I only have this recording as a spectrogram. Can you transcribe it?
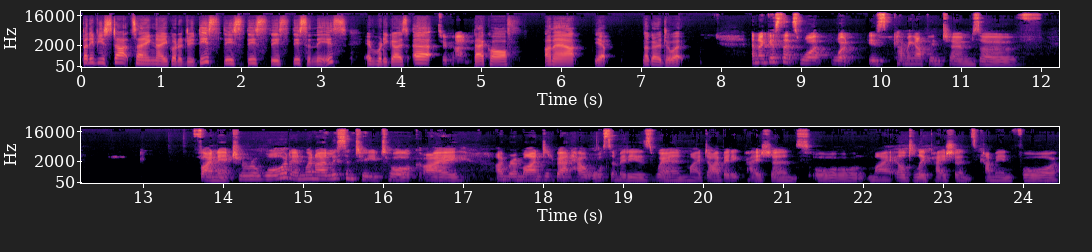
but if you start saying, no, you've got to do this, this, this, this, this, and this, everybody goes, uh, back off. I'm out. Not going to do it. And I guess that's what what is coming up in terms of financial reward. And when I listen to you talk, I I'm reminded about how awesome it is when my diabetic patients or my elderly patients come in for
